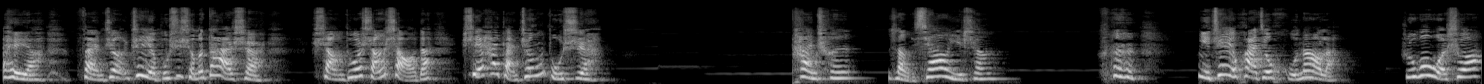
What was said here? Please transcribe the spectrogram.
哎呀，反正这也不是什么大事儿，赏多赏少的，谁还敢争不是？”探春冷笑一声：“哼哼。”你这话就胡闹了。如果我说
